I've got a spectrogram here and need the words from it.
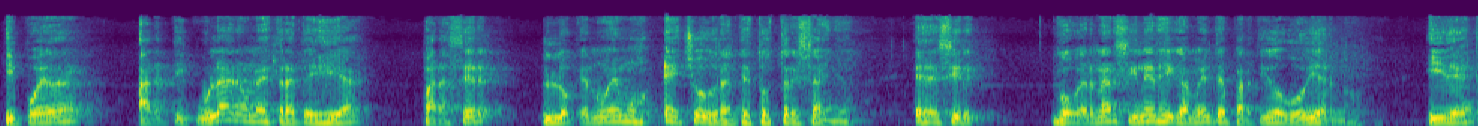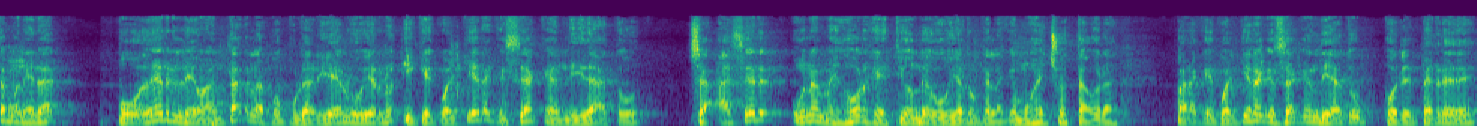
y puedan articular una estrategia para hacer lo que no hemos hecho durante estos tres años. Es decir, gobernar sinérgicamente partido-gobierno. Y de esta manera poder levantar la popularidad del gobierno y que cualquiera que sea candidato, o sea, hacer una mejor gestión de gobierno que la que hemos hecho hasta ahora, para que cualquiera que sea candidato por el PRD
